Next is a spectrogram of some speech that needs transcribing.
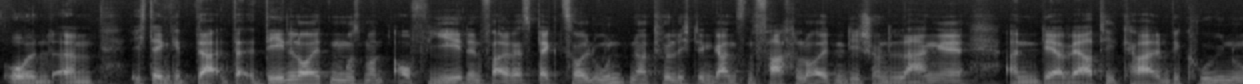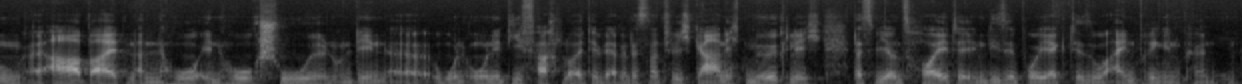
Und ähm, ich denke, da, da, den Leuten muss man auf jeden Fall Respekt zollen und natürlich den ganzen Fachleuten, die schon lange an der vertikalen Begrünung äh, arbeiten, an Ho in Hochschulen und den, äh, ohne die Fachleute wäre das natürlich gar nicht möglich, dass wir uns heute in diese Projekte so einbringen könnten.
